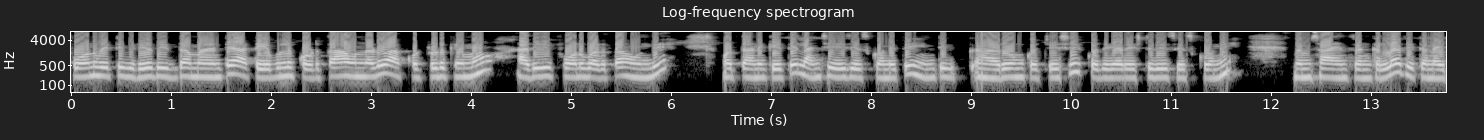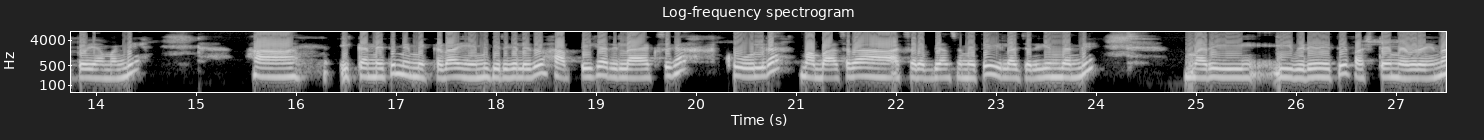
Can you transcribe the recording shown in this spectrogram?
ఫోన్ పెట్టి వీడియో తీద్దామని అంటే ఆ టేబుల్ని కొడతా ఉన్నాడు. ఆ కొట్టుడికేమో అది ఫోన్ పడతా ఉంది. మొత్తానికైతే లంచ్ వేసేసుకొని అయితే ఇంటి రూమ్కి వచ్చేసి కొద్దిగా రెస్ట్ తీసేసుకొని మేము సాయంత్రం కల్లా రిటర్న్ అయిపోయామండి. ఆ, ఇక్కడనైతే మేము ఇక్కడ ఏమి తిరగలేదు. హ్యాపీగా రిలాక్స్గా కూల్గా మా బాసర అక్షరాభ్యాసం అయితే ఇలా జరిగిందండి. మరి ఈ వీడియో అయితే ఫస్ట్ టైం ఎవరైనా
